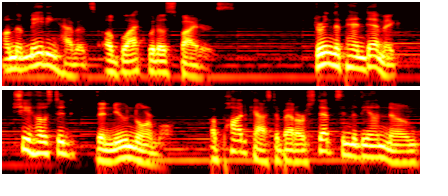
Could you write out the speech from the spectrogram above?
on the mating habits of black widow spiders. During the pandemic, she hosted The New Normal, a podcast about our steps into the unknown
